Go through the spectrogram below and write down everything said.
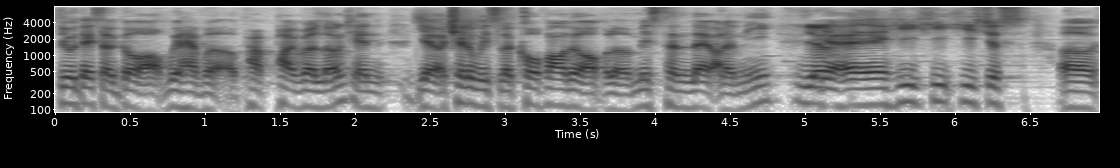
few days ago. Uh, we have a, a private lunch and yeah, I chatted with the co-founder of the Mysten Lab Alani. Yeah. yeah, and he he he's just uh,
